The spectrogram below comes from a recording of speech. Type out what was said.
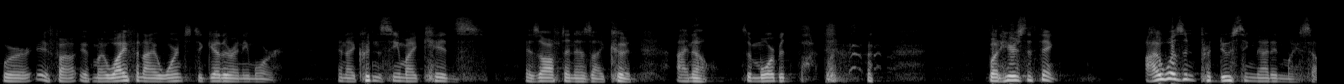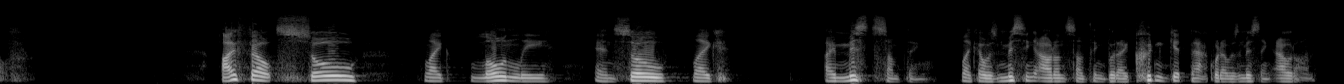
where if, uh, if my wife and I weren't together anymore and I couldn't see my kids as often as I could. I know, it's a morbid thought. but here's the thing I wasn't producing that in myself. I felt so like lonely and so like I missed something like I was missing out on something, but I couldn't get back what I was missing out on.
